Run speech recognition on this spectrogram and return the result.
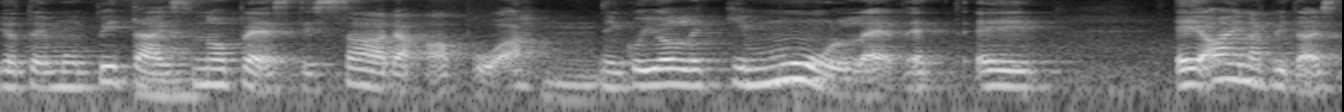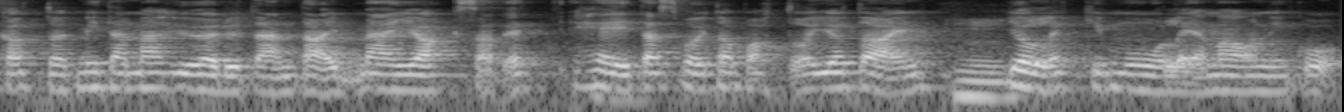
joten mun pitäisi mm. nopeasti saada apua mm. niin kuin jollekin muulle. Et, et ei, ei aina pitäisi katsoa, että mitä mä hyödytän tai mä en jaksa, että hei, tässä voi tapahtua jotain hmm. jollekin muulle ja mä oon niin kuin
